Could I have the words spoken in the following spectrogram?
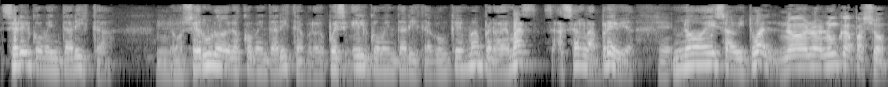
ser el comentarista, o ser uno de los comentaristas, pero después el comentarista con Kessman, pero además hacer la previa. No es habitual. No, no, nunca pasó.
